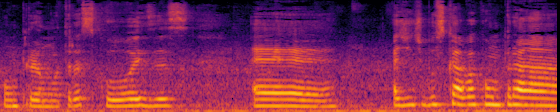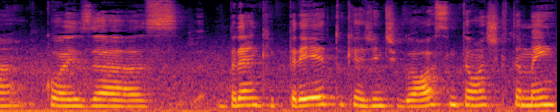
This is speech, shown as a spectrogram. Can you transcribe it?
compramos outras coisas. É, a gente buscava comprar coisas branco e preto que a gente gosta, então acho que também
